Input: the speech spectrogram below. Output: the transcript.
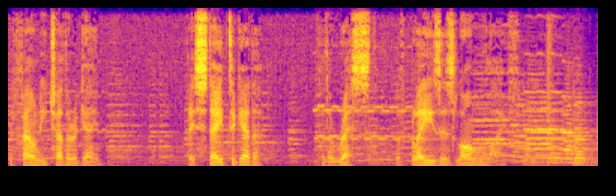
had found each other again. They stayed together for the rest of Blaze's long life.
